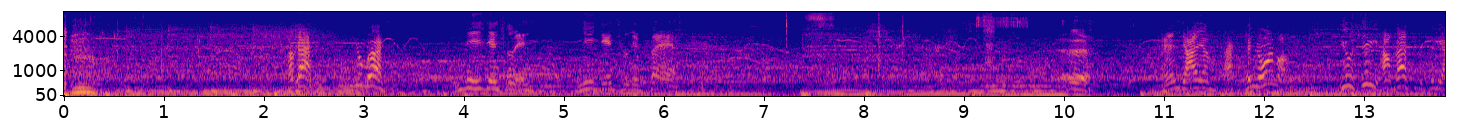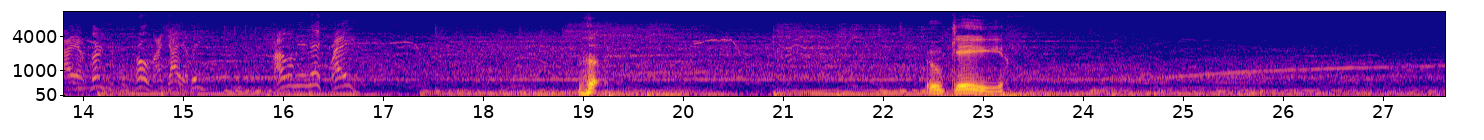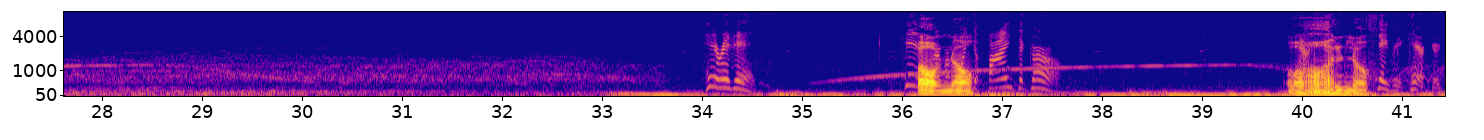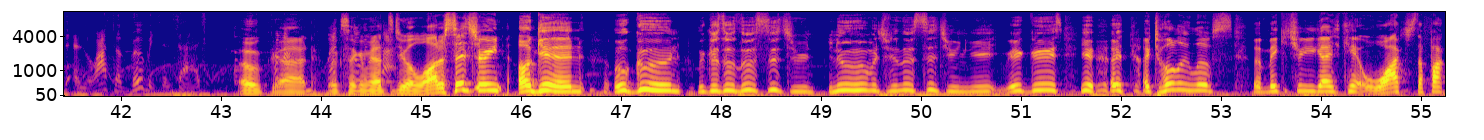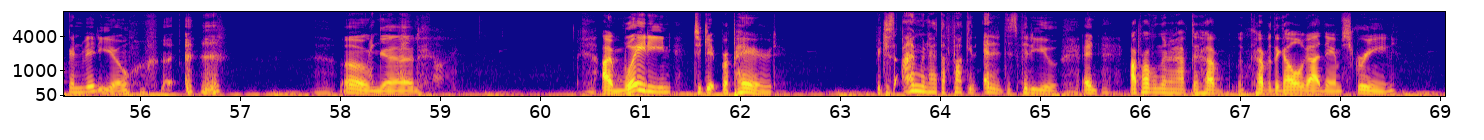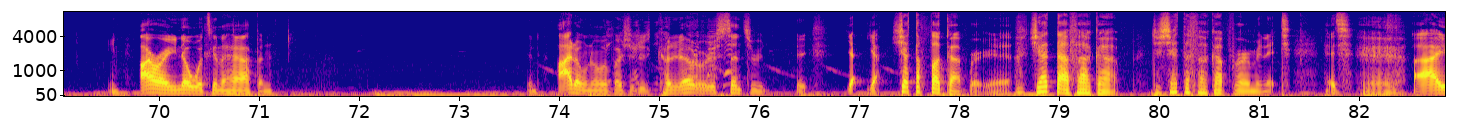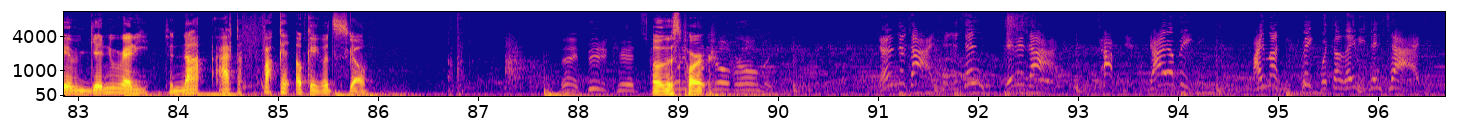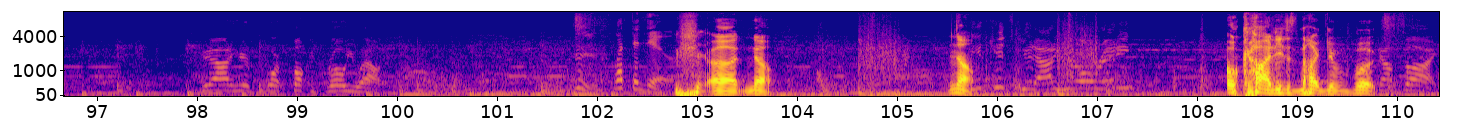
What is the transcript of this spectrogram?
Oh, no. find the girl. Oh no. Savory characters and lots of boobies inside. Oh God. Looks like I'm gonna have to do a lot of censoring again. Again. Because I love censoring. You know how much I love censoring, right, right guys? Yeah, I, I totally love uh, making sure you guys can't watch the fucking video. oh God. I'm waiting to get prepared. Because I'm gonna have to fucking edit this video, and I'm probably gonna have to have cover the whole goddamn screen. I already know what's gonna happen. And I don't know if I should just cut it out or just censor it. it yeah, yeah, shut the fuck up, bro. Yeah. Shut the fuck up. Just shut the fuck up for a minute. It's, I am getting ready to not have to fucking. Okay, let's go. Hey, beat it, kids. Oh, this part. To do? uh, no. No. You kids get out of here already? Oh god, he does not give a Look fuck. outside.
